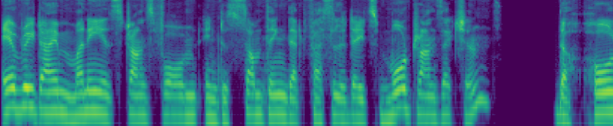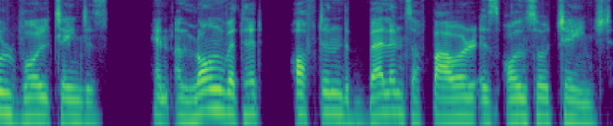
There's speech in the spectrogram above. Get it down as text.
Every time money is transformed into something that facilitates more transactions, the whole world changes. And along with it, often the balance of power is also changed.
